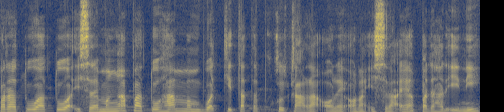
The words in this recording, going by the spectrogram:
para tua-tua Israel mengapa Tuhan membuat kita terpukul kalah oleh orang Israel pada hari ini?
